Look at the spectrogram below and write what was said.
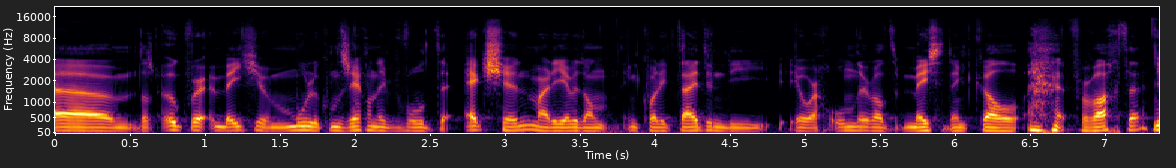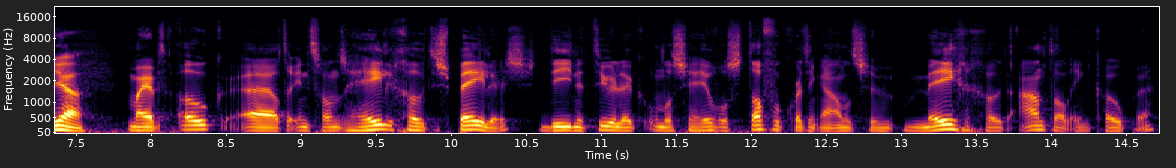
um, dat is ook weer een beetje moeilijk om te zeggen. Want je bijvoorbeeld de Action, maar die hebben dan in kwaliteit doen die heel erg onder. Wat de meeste denk ik al verwachten. Ja. Maar je hebt ook, uh, wat interessant is, hele grote spelers. Die natuurlijk, omdat ze heel veel staffelkorting aan, omdat ze een mega groot aantal inkopen,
